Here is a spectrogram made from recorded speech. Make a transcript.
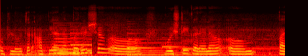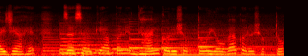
उठलो तर आपल्याला बऱ्याचशा गोष्टी करायला पाहिजे आहेत. जसं की आपण ध्यान करू शकतो योगा करू शकतो.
